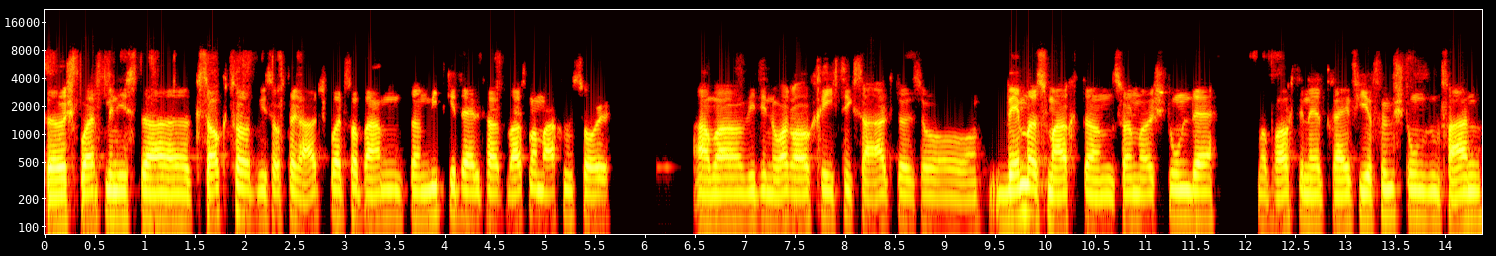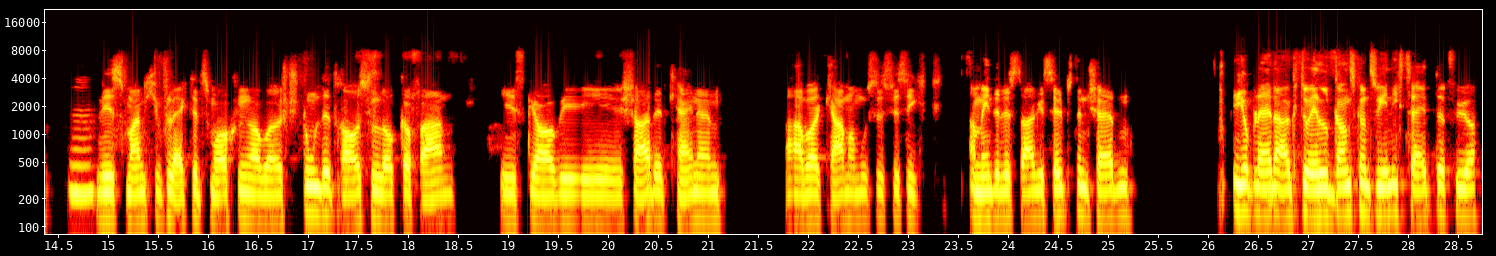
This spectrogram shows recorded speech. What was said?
der Sportminister gesagt hat, wie es auch der Radsportverband dann mitgeteilt hat, was man machen soll. Aber wie die Nora auch richtig sagt, also wenn man es macht, dann soll man eine Stunde, man braucht ja nicht drei, vier, fünf Stunden fahren, mhm. wie es manche vielleicht jetzt machen, aber eine Stunde draußen locker fahren ist, glaube ich, schadet keinen. Aber klar, man muss es für sich am Ende des Tages selbst entscheiden. Ich habe leider aktuell ganz, ganz wenig Zeit dafür,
